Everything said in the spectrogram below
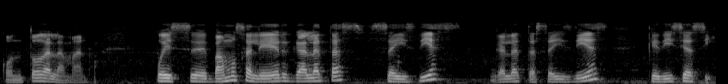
con toda la mano. Pues eh, vamos a leer Gálatas 6.10, Gálatas 6.10, que dice así.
